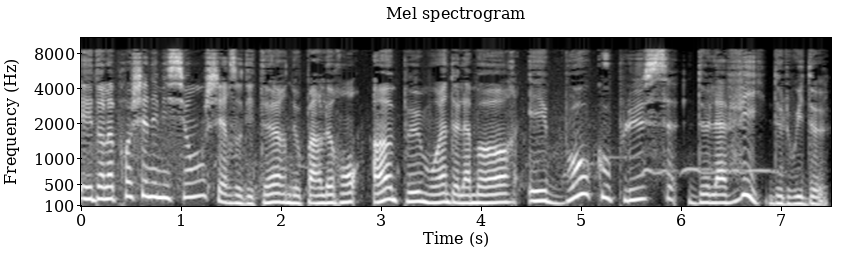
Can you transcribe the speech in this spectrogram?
Et dans la prochaine émission, chers auditeurs, nous parlerons un peu moins de la mort et beaucoup plus de la vie de Louis II.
